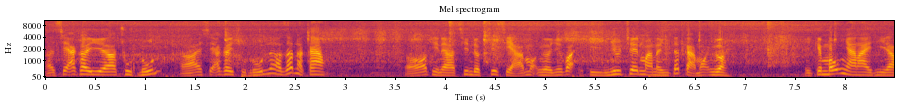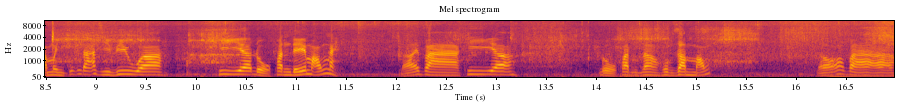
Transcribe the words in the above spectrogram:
Đấy, sẽ gây à, sụt lún. Đấy, sẽ gây sụt lún rất là cao. Đó thì là xin được chia sẻ với mọi người như vậy. Thì như trên màn hình tất cả mọi người. Thì cái mẫu nhà này thì là mình cũng đã review à, khi à, đổ phần đế móng này. Đấy và khi đổ phần hộp dầm móng. Đó và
